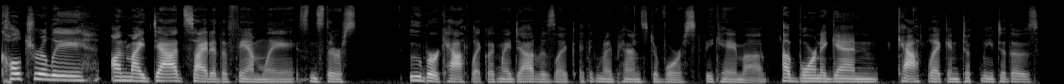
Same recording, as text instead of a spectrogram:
culturally on my dad's side of the family since they're uber catholic like my dad was like i think my parents divorced became a, a born again catholic and took me to those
